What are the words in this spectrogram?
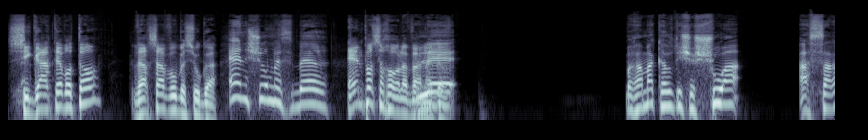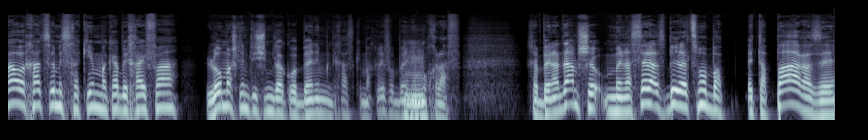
שיגעתם אותו, ועכשיו הוא משוגע. אין שום הסבר אין פה שחור לבן, ל... אגב. ברמה כזאת ששועה, עשרה או 11 משחקים במכבי חיפה, לא משלים 90 דקות, בין אם נכנס כמחליף או בין אם Mhm. מוחלף. עכשיו, בן אדם שמנסה להסביר לעצמו את הפער הזה,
